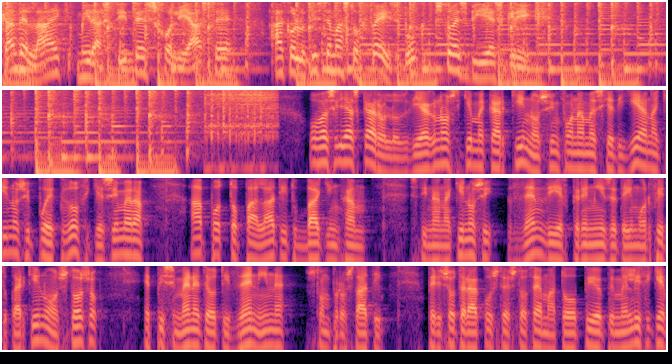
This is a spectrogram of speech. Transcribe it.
Κάντε like, μοιραστείτε, σχολιάστε, ακολουθήστε μας στο Facebook, στο SBS Greek. Ο βασιλιάς Κάρολος διαγνώστηκε με καρκίνο σύμφωνα με σχετική ανακοίνωση που εκδόθηκε σήμερα από το παλάτι του Buckingham. Στην ανακοίνωση δεν διευκρινίζεται η μορφή του καρκίνου, ωστόσο επισημαίνεται ότι δεν είναι στον προστάτη. Περισσότερα ακούστε στο θέμα το οποίο επιμελήθηκε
